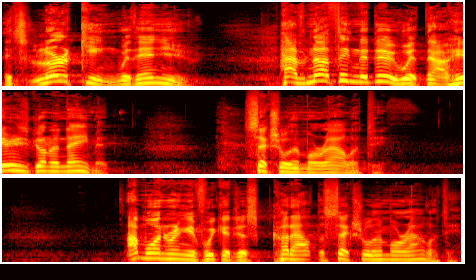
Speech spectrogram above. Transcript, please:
It's lurking within you have nothing to do with, now here he's going to name it sexual immorality. I'm wondering if we could just cut out the sexual immorality.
